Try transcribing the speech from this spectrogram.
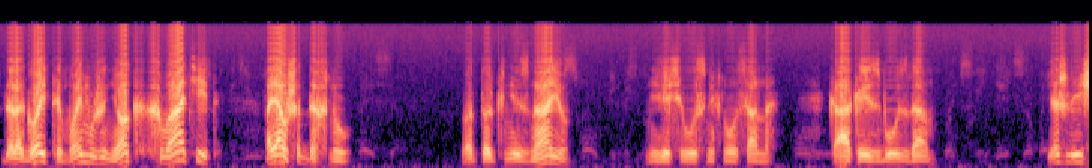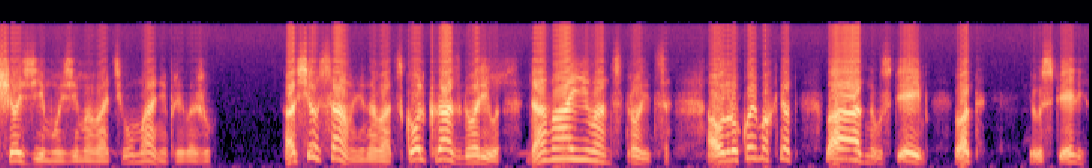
дорогой ты мой муженек, хватит, а я уж отдохну. Вот только не знаю, невесело усмехнулась Анна, как избу сдам. Ежели еще зиму зимовать, ума не приложу. А все сам виноват. Сколько раз говорила, давай, Иван, строится. А он рукой махнет, ладно, успеем. Вот и успели.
